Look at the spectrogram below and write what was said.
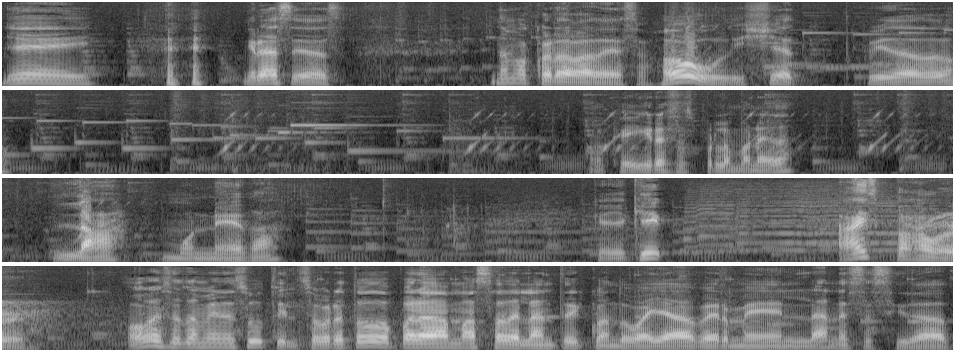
Yay. Gracias. No me acordaba de eso. Holy shit. Cuidado. Ok, gracias por la moneda la moneda. Hay aquí. Ice Power. Oh, eso también es útil. Sobre todo para más adelante cuando vaya a verme en la necesidad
